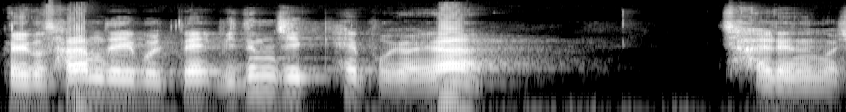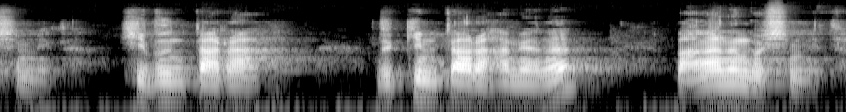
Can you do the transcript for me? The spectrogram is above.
그리고 사람들이 볼 때 믿음직해 보여야 잘 되는 것입니다. 기분 따라 느낌 따라 하면은 망하는 것입니다.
